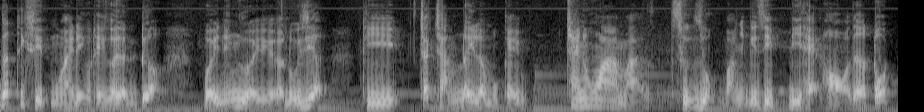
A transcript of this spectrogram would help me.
rất thích xịt mùi này để có thể gây ấn tượng với những người ờ, đối diện. Thì chắc chắn đây là một cái chai nước hoa mà sử dụng vào những cái dịp đi hẹn hò rất là tốt.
